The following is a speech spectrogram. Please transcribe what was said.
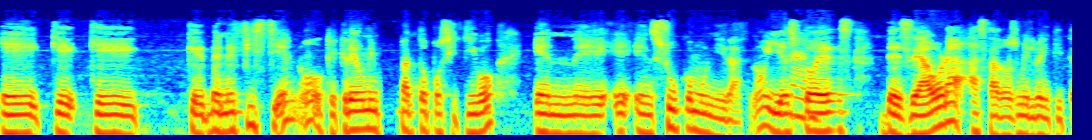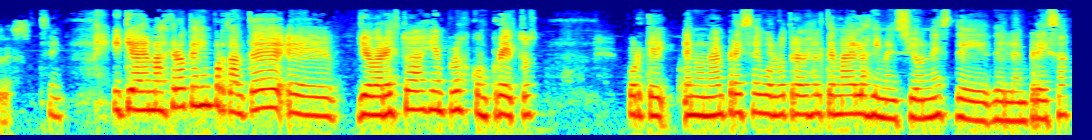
eh, que, beneficie o que cree un impacto positivo en, eh, en su comunidad, ¿no? Y esto es desde ahora hasta 2023. Sí, y que además creo que es importante llevar estos ejemplos concretos porque en una empresa, y vuelvo otra vez al tema de las dimensiones de, de la empresa,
